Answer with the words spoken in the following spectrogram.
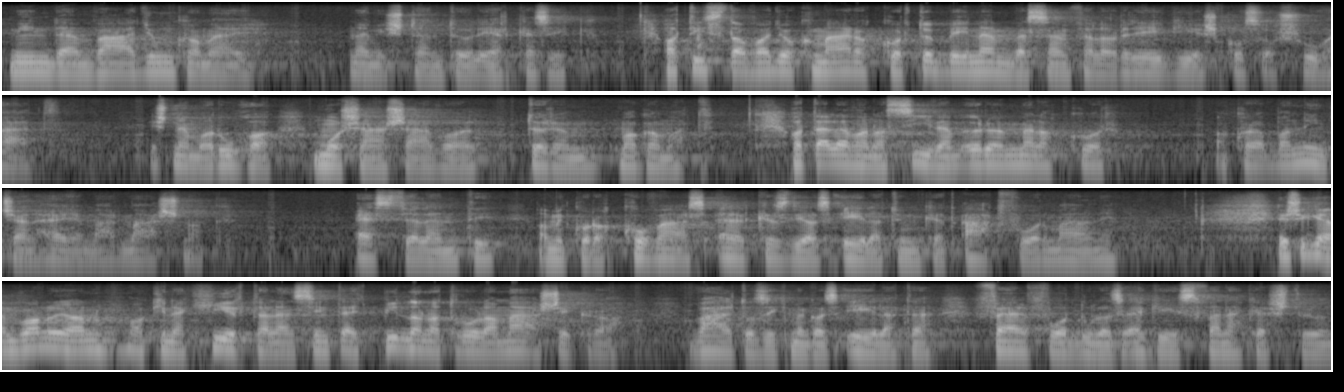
minden vágyunk, amely nem Istentől érkezik. Ha tiszta vagyok már, akkor többé nem veszem fel a régi és koszos ruhát, és nem a ruha mosásával töröm magamat. Ha tele van a szívem örömmel, akkor, akkor abban nincsen helye már másnak. Ezt jelenti, amikor a kovász elkezdi az életünket átformálni. És igen, van olyan, akinek hirtelen szinte egy pillanatról a másikra változik meg az élete, felfordul az egész fenekestől.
